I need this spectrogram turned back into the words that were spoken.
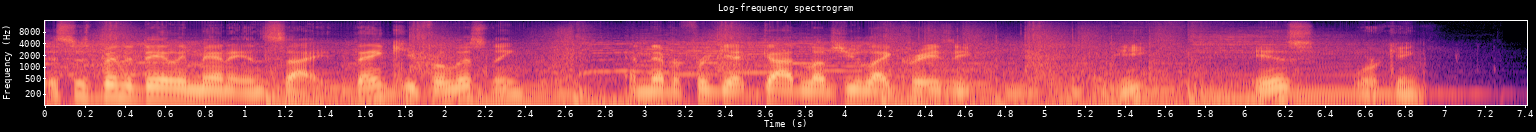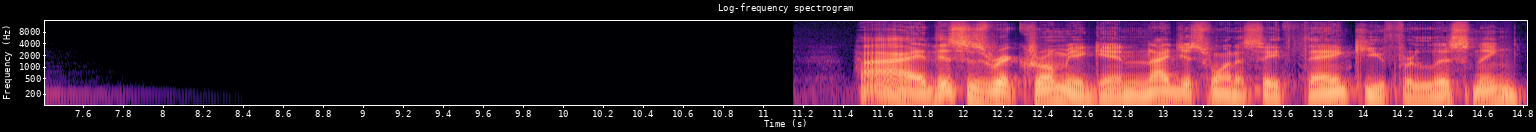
This has been the Daily Manna Insight. Thank you for listening. And never forget, God loves you like crazy, and He is working. Hi, this is Rick Cromie again, and I just want to say thank you for listening,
